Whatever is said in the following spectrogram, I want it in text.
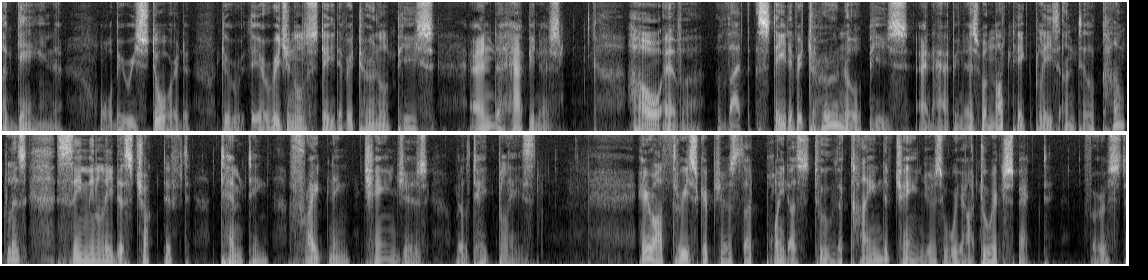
again or be restored to the original state of eternal peace and happiness. However, that state of eternal peace and happiness will not take place until countless seemingly destructive, tempting, frightening changes will take place. Here are three scriptures that point us to the kind of changes we are to expect. First,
